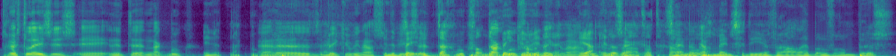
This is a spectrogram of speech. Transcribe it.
terug te lezen is eh, in het eh NAC-boek. in het nakboek. Hè, de, de bekerwinnaars. In de be- het dagboek van de Dagboek van de bekerwinnaar. Ja, inderdaad. Dat Zijn er nog- mensen die een verhaal hebben over een bus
